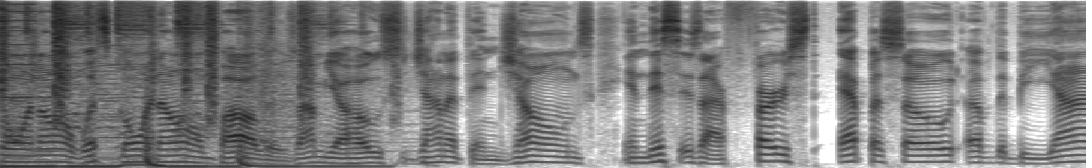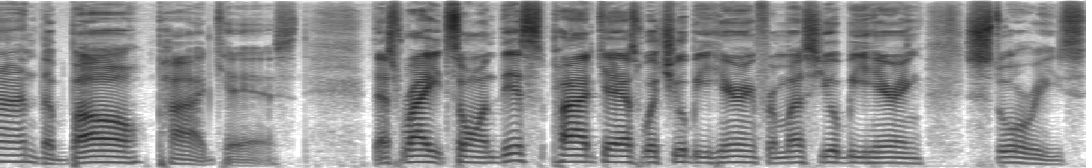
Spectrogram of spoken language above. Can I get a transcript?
Going on? What's going on? What's going on, ballers? I'm your host, Jonathan Jones, and this is our first episode of the Beyond the Ball podcast. That's right. So, on this podcast, what you'll be hearing from us, you'll be hearing stories,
